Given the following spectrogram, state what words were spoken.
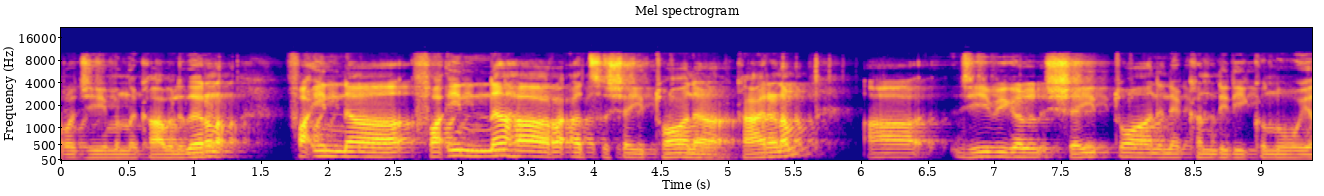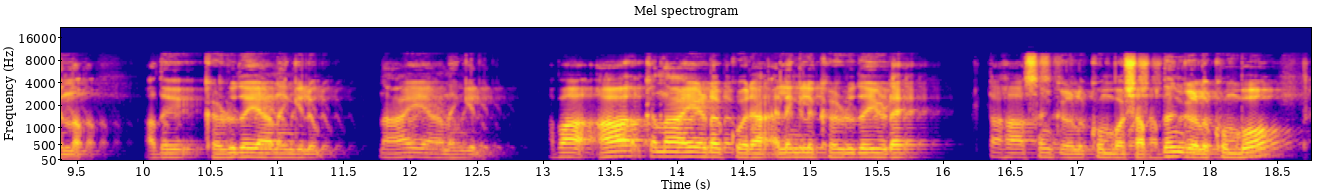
റജീം എന്ന് കാവൽ തേടണം. കാരണം ആ ജീവികൾ ഷെയ്ത്വാനിനെ കണ്ടിരിക്കുന്നു എന്ന്. അത് കഴുതയാണെങ്കിലും നായയാണെങ്കിലും. അപ്പൊ ആ നായയുടെ കുര അല്ലെങ്കിൽ കഴുതയുടെ അട്ടഹാസം കേൾക്കുമ്പോൾ ശബ്ദം കേൾക്കുമ്പോൾ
